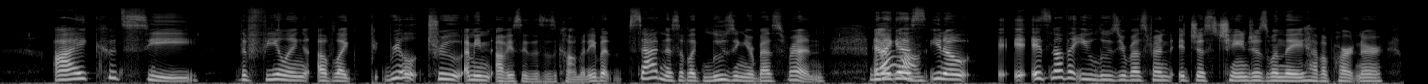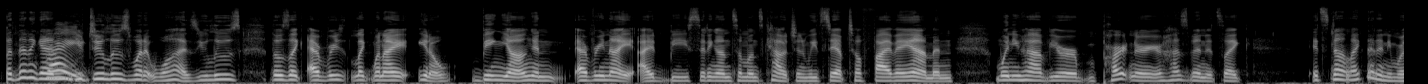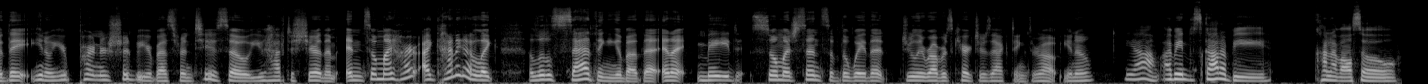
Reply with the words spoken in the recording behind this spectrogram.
i could see the feeling of like real true i mean obviously this is a comedy but sadness of like losing your best friend. And i guess you know it's not that you lose your best friend it just changes when they have a partner. But then again you do lose what it was. You lose those like every like when i you know being young and every night i'd be sitting on someone's couch and we'd stay up till 5 a.m and when you have your partner your husband it's like it's not like that anymore. They you know your partner should be your best friend too so you have to share them. And so my heart i kind of got like a little sad thinking about that and i made so much sense of the way that julia roberts character is acting throughout you know Yeah, I mean, it's got to be kind of also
